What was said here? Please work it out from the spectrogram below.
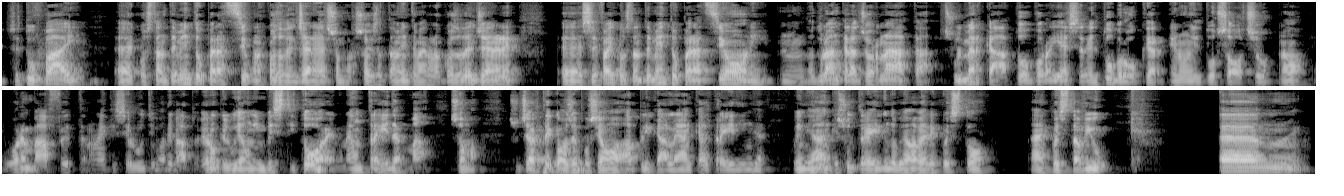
se tu fai eh, costantemente operazioni, una cosa del genere, adesso non so esattamente, ma era una cosa del genere, eh, se fai costantemente operazioni mh, durante la giornata sul mercato, vorrei essere il tuo broker e non il tuo socio, no? Warren Buffett non è che sia l'ultimo arrivato, è vero che lui è un investitore, non è un trader, ma insomma su certe cose possiamo applicarle anche al trading, quindi anche sul trading dobbiamo avere questo, eh, questa view. Um,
